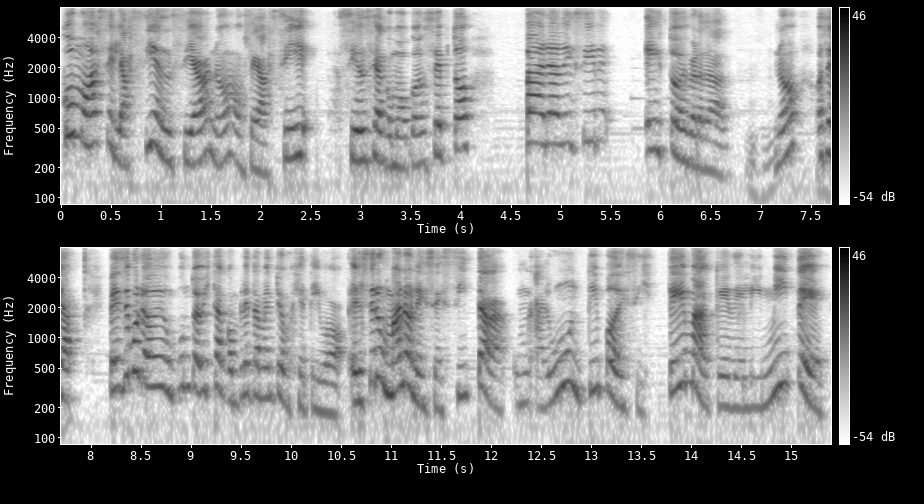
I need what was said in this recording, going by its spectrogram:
cómo hace la ciencia, ¿no? O sea, sí, ciencia como concepto, para decir esto es verdad, ¿no? O sea, pensémoslo desde un punto de vista completamente objetivo. El ser humano necesita un- algún tipo de sistema que delimite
